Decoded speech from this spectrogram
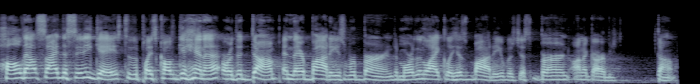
hauled outside the city gates to the place called Gehenna or the dump, and their bodies were burned. More than likely, his body was just burned on a garbage dump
